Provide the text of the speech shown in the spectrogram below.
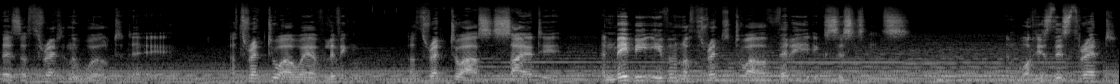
There's a threat in the world today. A threat to our way of living, a threat to our society, and maybe even a threat to our very existence. And what is this threat?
